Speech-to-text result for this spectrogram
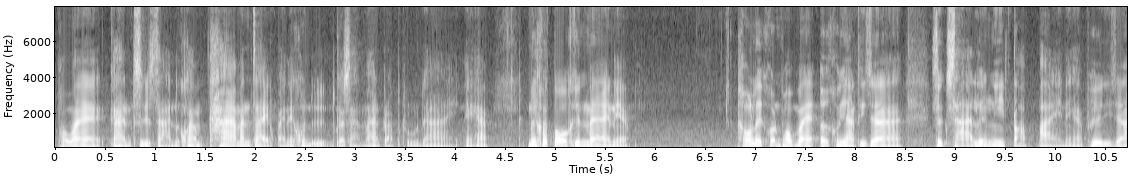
เพราะว่าการสื่อสารความท่ามั่นใจออกไปในคนอื่นก็สามารถรับรู้ได้นะครับเมื่อเขาโตขึ้นมาเนี่ยเขาเลยคนพบว่าเออเขาอยากที่จะศึกษาเรื่องนี้ต่อไปนะครับเพื่อที่จะ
